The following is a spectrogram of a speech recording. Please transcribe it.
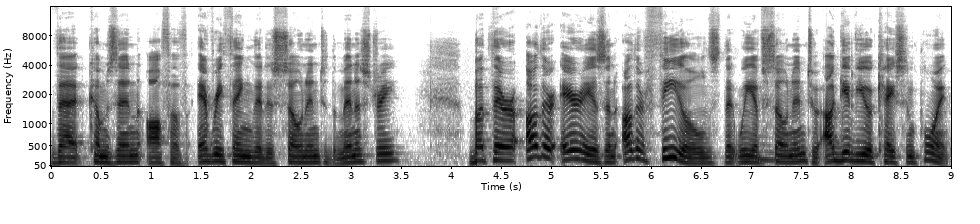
that comes in off of everything that is sown into the ministry. But there are other areas and other fields that we have sown into. I'll give you a case in point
